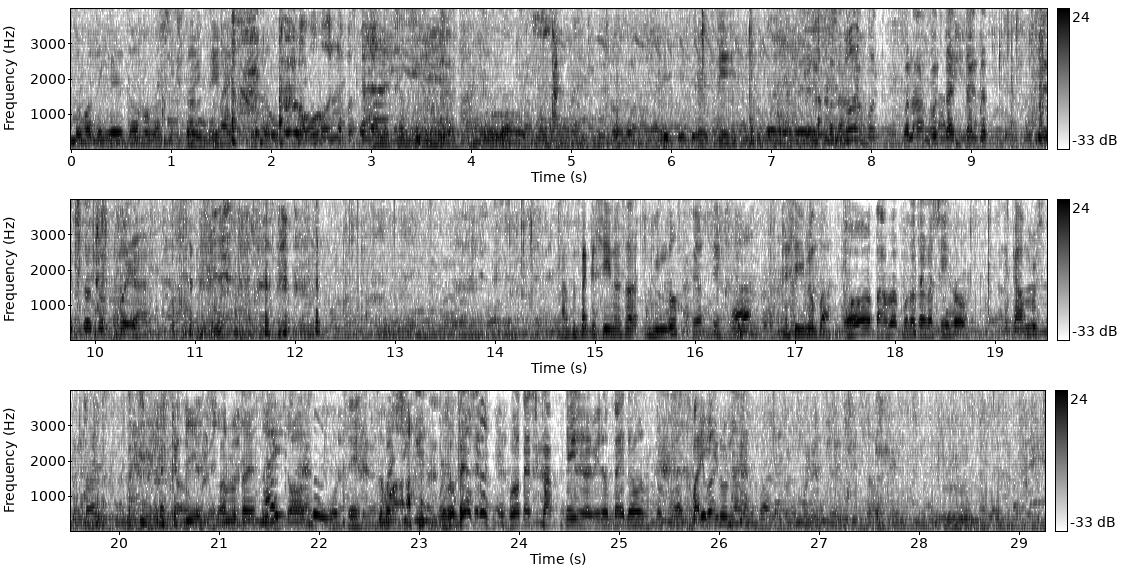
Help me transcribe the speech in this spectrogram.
dumating kayo doon, mga 6.29. Oo, labas na kami. 30. Wala akong, wala akong dagdag na kwento doon ko ya. Ato taga casino sa Domingo. 30. Casino ba? Oo, oh, tama. Punta tayo casino. Cameras na. ano tayo doon sa Forte? Sa bicycle. Punta tayo sa, punta tayo sa cocktail. Naminom tayo doon. Bairon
